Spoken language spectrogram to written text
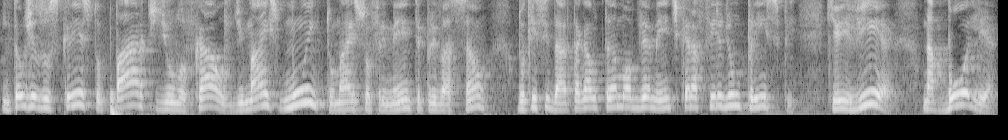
Então Jesus Cristo parte de um local de mais, muito mais sofrimento e privação do que Siddhartha Gautama, obviamente, que era filho de um príncipe, que vivia na bolha,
